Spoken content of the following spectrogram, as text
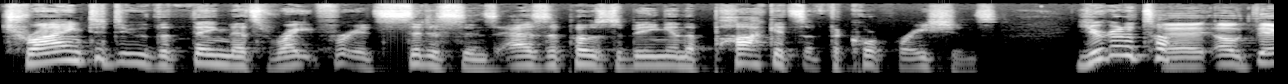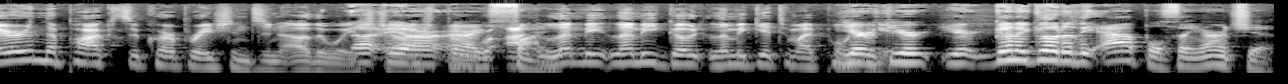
trying to do the thing that's right for its citizens as opposed to being in the pockets of the corporations. You're going to talk. Uh, oh, they're in the pockets of corporations in other ways, Uh, Josh. yeah, all but right, I- let me let me go. Let me get to my point. you're, here. you're, you're going to go to the Apple thing, aren't you?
